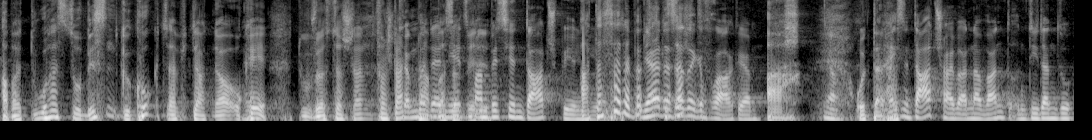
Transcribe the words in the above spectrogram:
Aber du hast so wissend geguckt, da habe ich gedacht, na okay, du wirst das schon verstanden Können wir haben, denn was er jetzt will. mal ein bisschen Dart spielen? Ach, hier? das hat er wirklich Ja, das gesagt? hat er gefragt, ja. Ach, ja. und da dann hängt hast eine Dartscheibe an der Wand und die dann so,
